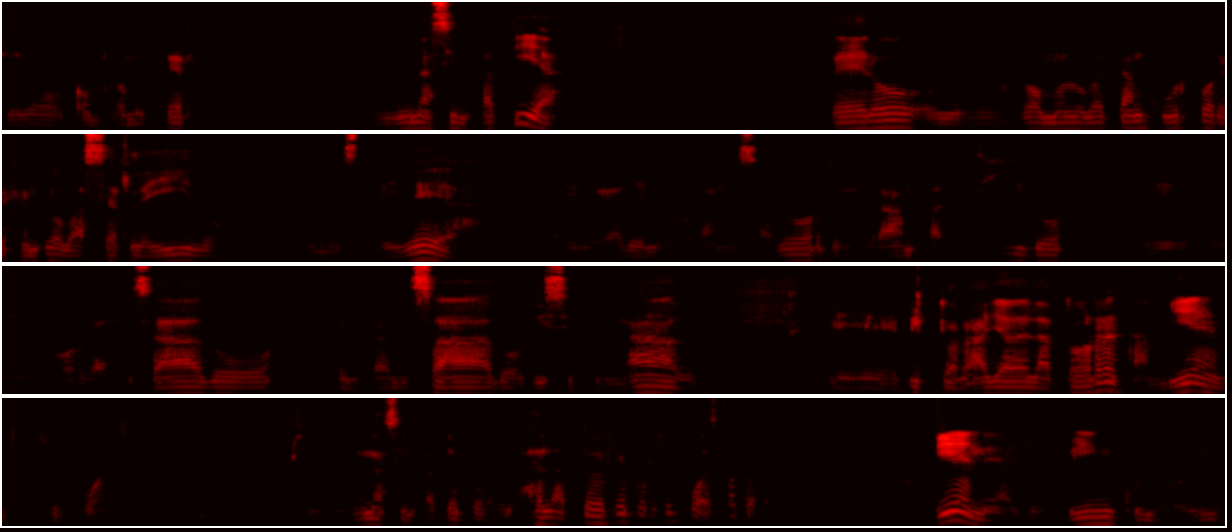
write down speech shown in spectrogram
Quiero comprometer eh, ninguna simpatía, eh, pero uh, Rómulo Betancourt, por ejemplo, va a ser leído en esta idea, en la idea del organizador, del gran partido eh, organizado, centralizado, disciplinado. Víctor Aya de la Torre también, por supuesto, sin ninguna simpatía por Aya de la Torre, por supuesto, pero, tiene ahí un vínculo, una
